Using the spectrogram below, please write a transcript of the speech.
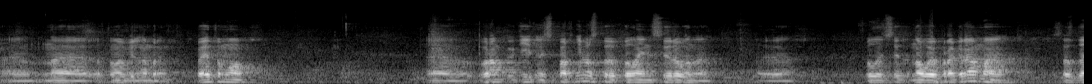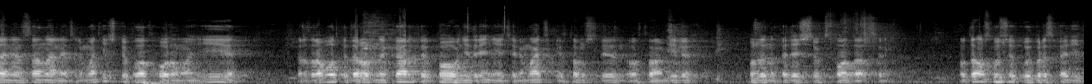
э, на автомобильном рынке. Поэтому э, в рамках деятельности партнерства была инициирована э, была новая программа создания национальной телематической платформы и разработка дорожной карты по внедрению телематики, в том числе в автомобилях уже находящихся в эксплуатации. В данном случае это будет происходить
